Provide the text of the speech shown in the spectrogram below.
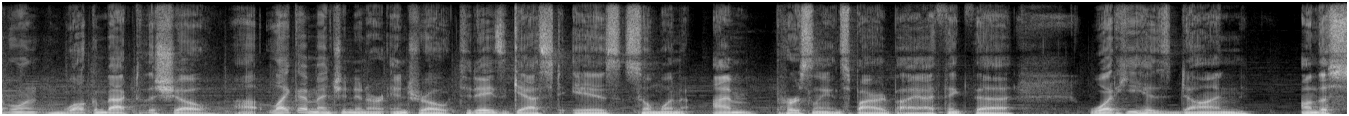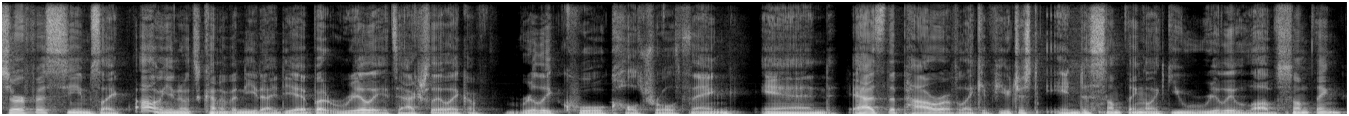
Everyone. Welcome back to the show. Uh, like I mentioned in our intro, today's guest is someone I'm personally inspired by. I think that what he has done on the surface seems like, oh, you know, it's kind of a neat idea, but really it's actually like a really cool cultural thing. And it has the power of like, if you're just into something, like you really love something,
